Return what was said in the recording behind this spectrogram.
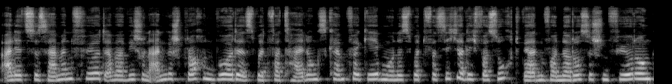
alle zusammenführt, aber wie schon angesprochen wurde, es wird Verteilungskämpfe geben und es wird sicherlich versucht werden von der russischen Führung,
